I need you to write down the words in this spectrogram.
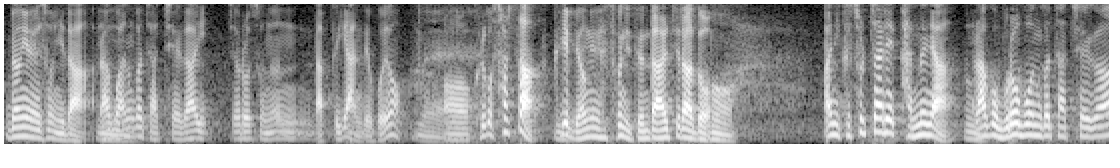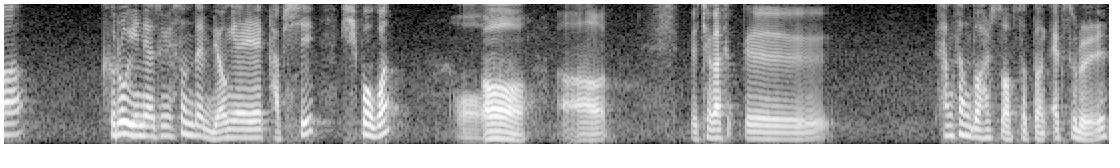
명예훼손이다라고 하는 것 자체가 이- 저로서는 납득이 안 되고요. 네. 어, 그리고 설사 그게 명예훼손이 된다 할지라도 어. 아니 그 술자리에 갔느냐라고 물어본 것 자체가 그로 인해서 훼손된 명예의 값이 10억 원? 어, 어, 제가 스- 그 상상도 할 수 없었던 액수를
